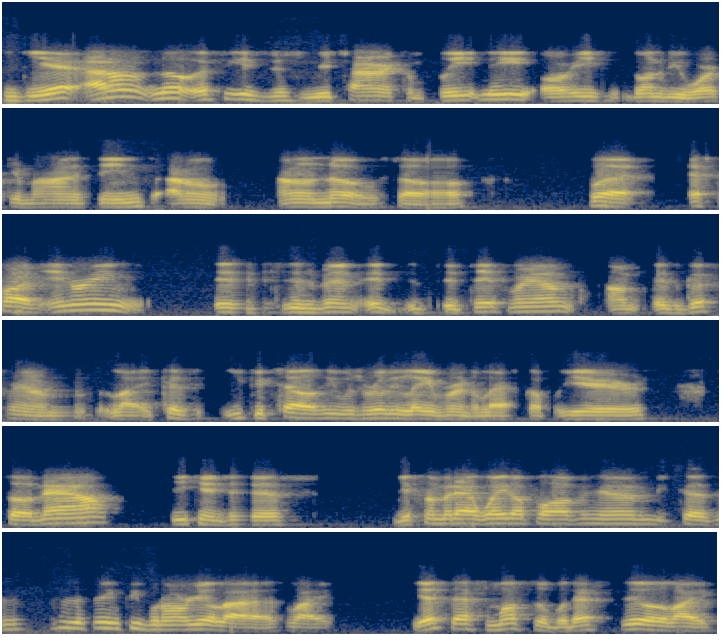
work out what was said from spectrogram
Yeah, I don't know if he's just retiring completely or he's going to be working behind the scenes. I don't, I don't know. So, but as far as entering, it's, it's been it, it's it for him. Um, it's good for him. Like, cause you could tell he was really laboring the last couple years. So now he can just get some of that weight up off of him because this is the thing people don't realize. Like, yes, that's muscle, but that's still like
